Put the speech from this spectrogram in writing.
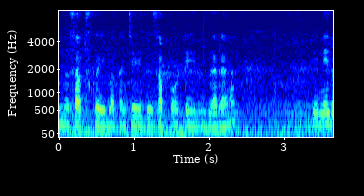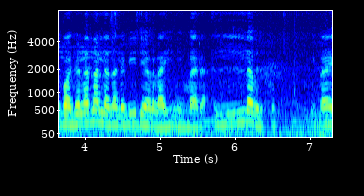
ഒന്ന് സബ്സ്ക്രൈബ് ഒക്കെ ചെയ്ത് സപ്പോർട്ട് ചെയ്ത് തരാം. പിന്നെ ഇതുപോലെയുള്ള നല്ല നല്ല വീഡിയോകളായി ഇനിയും വരാം. എല്ലാവർക്കും. ബൈ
